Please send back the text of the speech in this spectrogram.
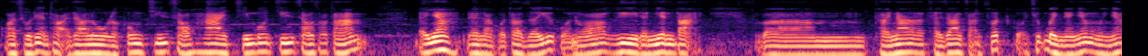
qua số điện thoại Zalo là 0962 949 668 đây nhá, đây là của tờ giấy của nó ghi là niên đại và thời na, thời gian sản xuất của chiếc bình này nhé mọi người nhé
